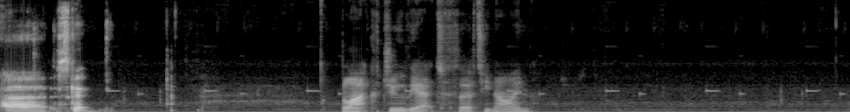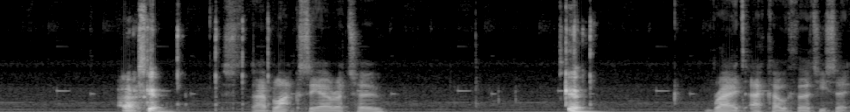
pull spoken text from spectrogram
Uh, skip. Black, Juliet 39. Uh, skip. Uh, Black, Sierra 2. Skip. Red, Echo 36.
